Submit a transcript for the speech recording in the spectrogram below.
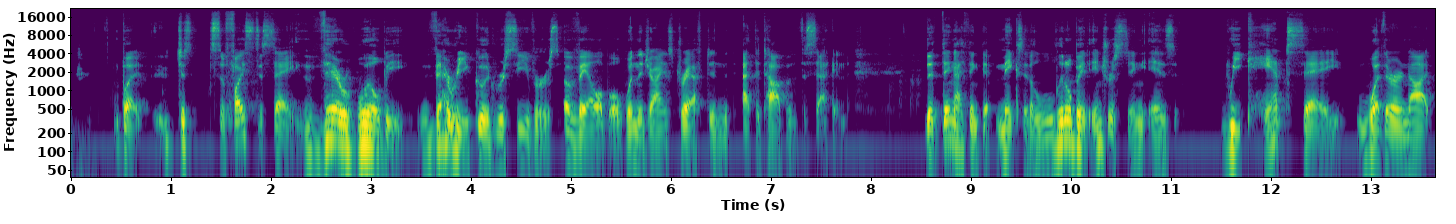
but just suffice to say, there will be very good receivers available when the Giants draft in, at the top of the second. The thing I think that makes it a little bit interesting is we can't say whether or not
